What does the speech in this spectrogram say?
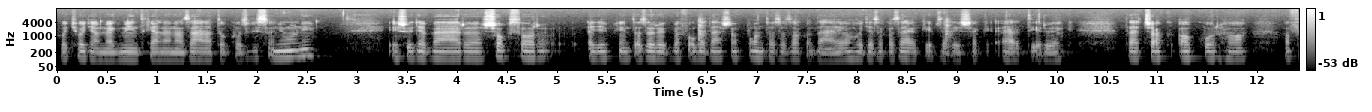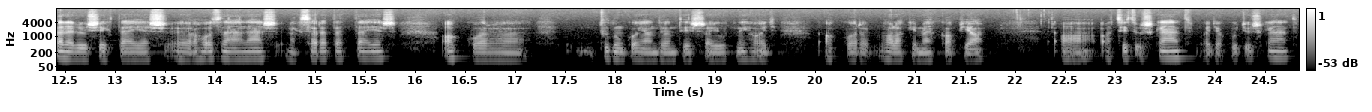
hogy hogyan meg mind kellene az állatokhoz viszonyulni és ugyebár sokszor egyébként az örökbefogadásnak pont az az akadálya, hogy ezek az elképzelések eltérőek. Tehát csak akkor, ha a felelősségteljes a hozzáállás, meg szeretetteljes, akkor tudunk olyan döntésre jutni, hogy akkor valaki megkapja a, a cicuskát, vagy a kutyuskát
